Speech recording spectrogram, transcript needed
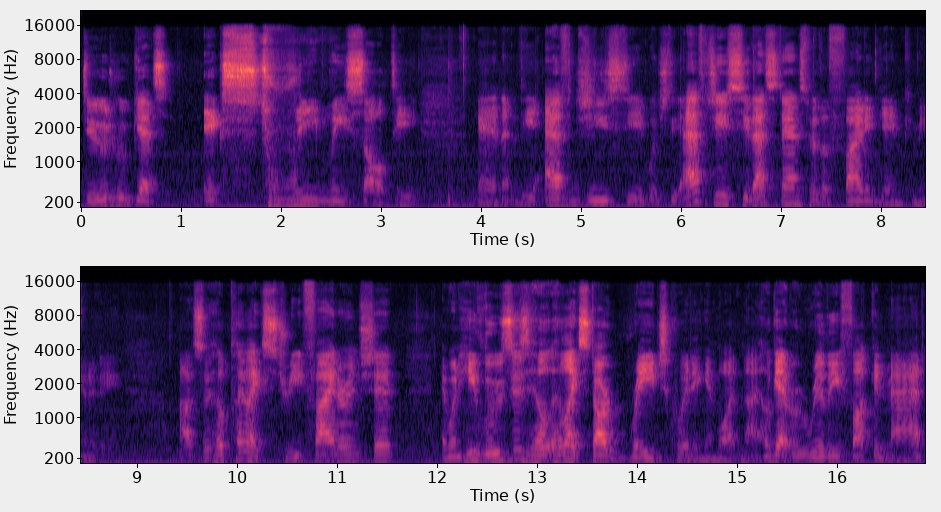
dude who gets extremely salty in the FGC, which the FGC that stands for the fighting game community. Uh, so he'll play like Street Fighter and shit, and when he loses, he'll he'll like start rage quitting and whatnot. He'll get really fucking mad,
